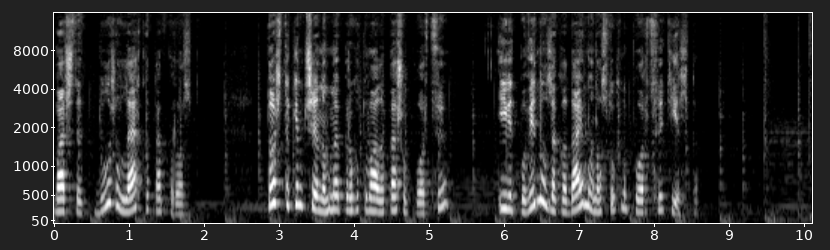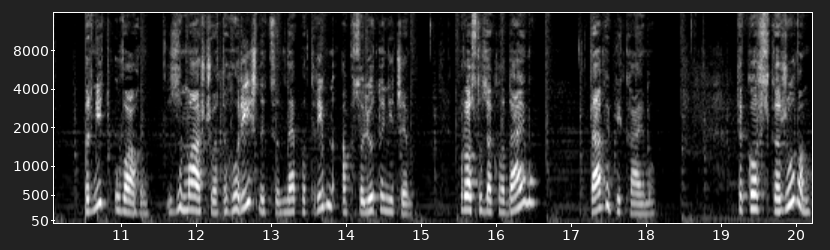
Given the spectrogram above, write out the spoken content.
Бачите, дуже легко та просто. Тож, таким чином ми приготували першу порцію і, відповідно, закладаємо наступну порцію тіста. Зверніть увагу, змащувати горішницю не потрібно абсолютно нічим. Просто закладаємо та випікаємо. Також скажу вам,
